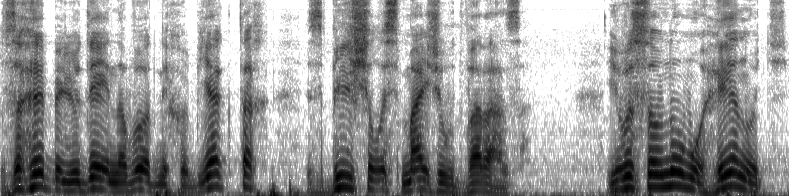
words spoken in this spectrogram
загибель людей на водних об'єктах збільшилась майже в два рази. І в основному гинуть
